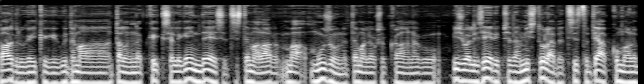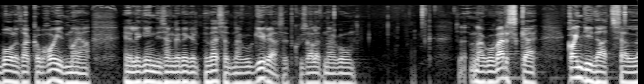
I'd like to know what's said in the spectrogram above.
kaardiluga ikkagi, kui tema, tal on need kõik see legend ees, et siis temal, ma, ma usun, et temal jookseb ka nagu visualiseerib seda, mis tuleb, et siis ta teab, kummale poole ta hakkab hoidma ja ja legendis on ka tegelikult need asjad nagu kirjas, et kui sa oled nagu nagu värske kandidaat seal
